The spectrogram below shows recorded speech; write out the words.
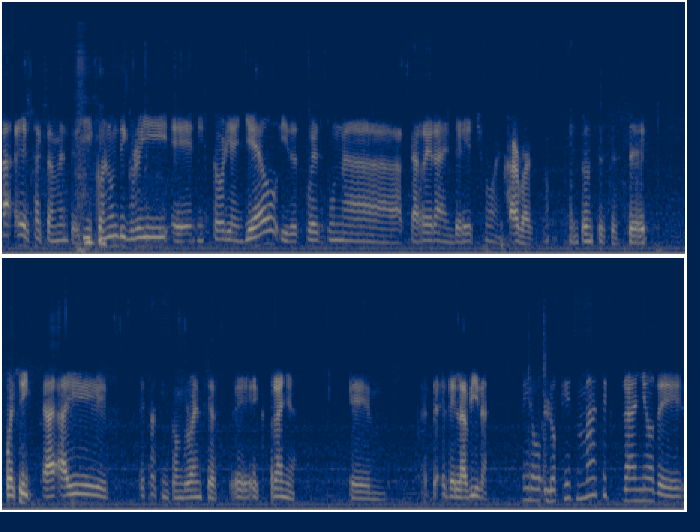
Ah, exactamente, y con un degree en historia en Yale y después una carrera en derecho en Harvard. ¿no? Entonces, este, pues sí, hay esas incongruencias eh, extrañas eh, de, la vida. Pero lo que es más extraño de,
